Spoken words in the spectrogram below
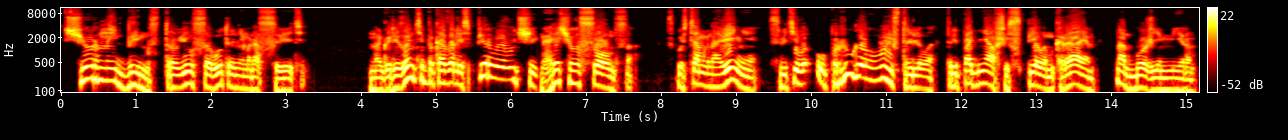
Черный дым струился в утреннем рассвете. На горизонте показались первые лучи горячего солнца. Спустя мгновение светило упруго выстрелило, приподнявшись спелым краем над Божьим миром.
